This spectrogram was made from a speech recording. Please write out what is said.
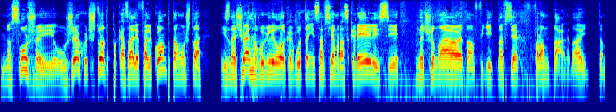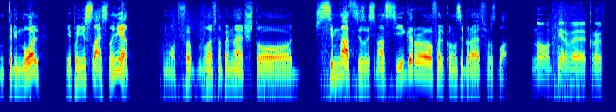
Но слушай, уже хоть что-то показали Фалькон, потому что изначально выглядело, как будто они совсем расклеились и начинают там фидить на всех фронтах, да, и там 3-0, и понеслась. Но нет. Вот, Ф вновь напоминает, что 17 из 18 игр Фалькон забирает First Blood. Но первая кровь,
